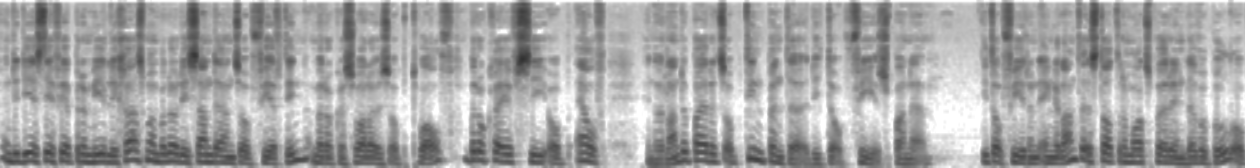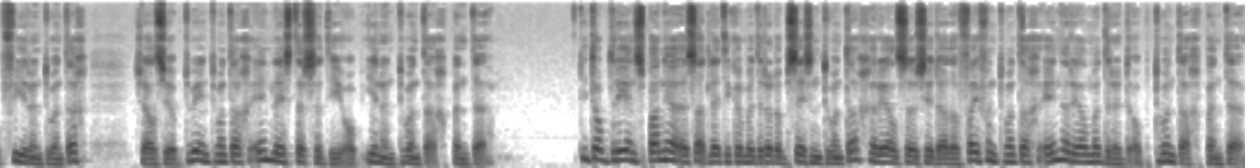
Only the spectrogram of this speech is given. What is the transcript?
In die DStv Premier Liga is Mamelodi Sundowns op 14, Marokko Swallows op 12, Brokke FC op 11 en Orlando Pirates op 10 punte, die top 4 spanne. Die top 4 in Engeland is Tottenham Hotspur en Liverpool op 24, Chelsea op 22 en Leicester City op 21 punte. Die top 3 in Spanje is Atletico Madrid op 26, Real Sociedad op 25 en Real Madrid op 20 punte.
